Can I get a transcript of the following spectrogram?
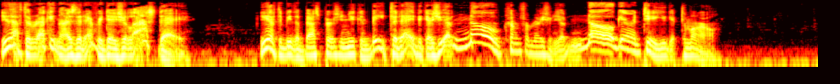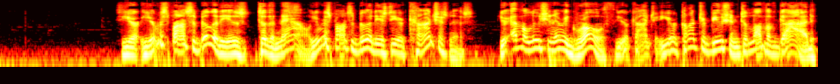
You have to recognize that every day is your last day. You have to be the best person you can be today because you have no confirmation. You have no guarantee you get tomorrow. So your, your responsibility is to the now. Your responsibility is to your consciousness, your evolutionary growth, your, con- your contribution to love of God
